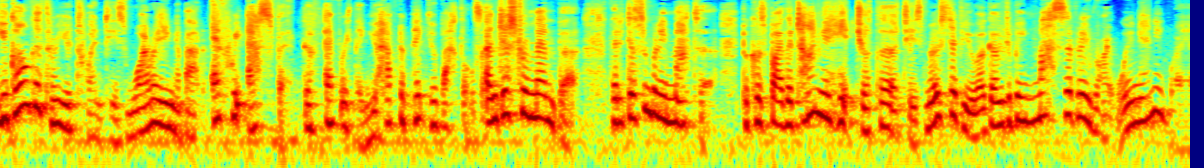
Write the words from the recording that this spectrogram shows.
You can't go through your 20s worrying about every aspect of everything. You have to pick your battles. And just remember that it doesn't really matter because by the time you hit your 30s, most of you are going to be massively right wing anyway.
